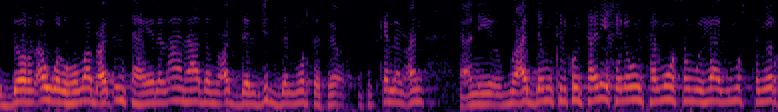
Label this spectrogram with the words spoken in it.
الدور الأول وهو ما بعد انتهى إلى الآن هذا معدل جدا مرتفع. تتكلم عن يعني معدل ممكن يكون تاريخي لو انتهى الموسم والهلال مستمر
